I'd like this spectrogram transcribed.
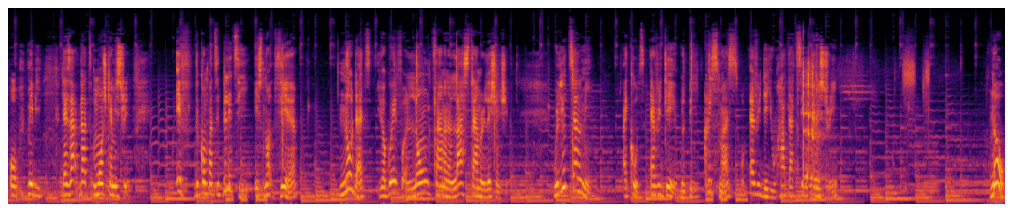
or maybe there's that, that much chemistry, if the compatibility is not there know that you're going for a long time and a last time relationship. Will you tell me, I quote, every day will be Christmas or every day you have that same chemistry? No,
